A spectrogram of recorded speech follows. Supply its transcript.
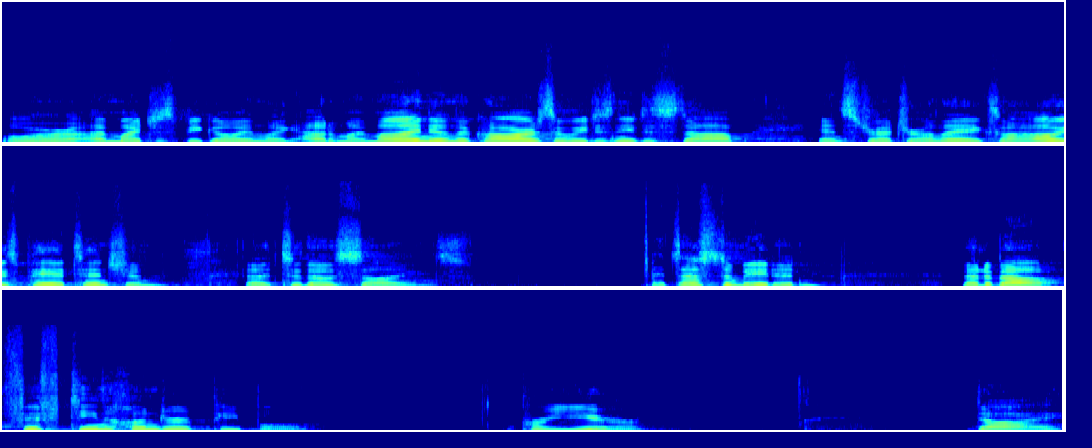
or I might just be going like out of my mind in the car, so we just need to stop and stretch our legs. So I always pay attention uh, to those signs. It's estimated that about 1,500 people per year die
